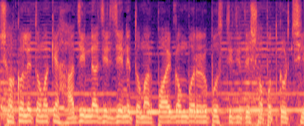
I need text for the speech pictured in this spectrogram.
সকলে তোমাকে হাজির নাজির জেনে তোমার পয়গম্বরের উপস্থিতিতে শপথ করছি।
